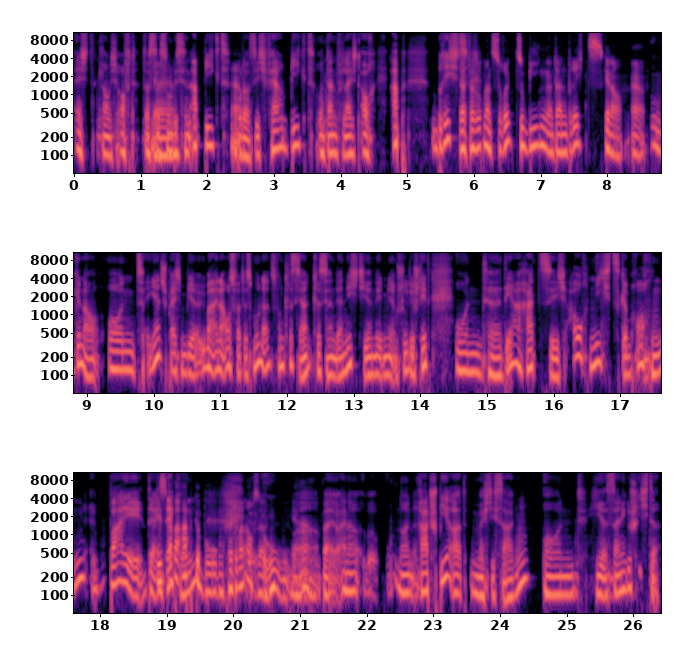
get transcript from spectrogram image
echt, glaube ich, oft, dass Ja, das so ein bisschen abbiegt Ja. oder sich verbiegt und dann vielleicht auch abbricht. Dann versucht man es zurückzubiegen und dann bricht's. Genau. Ja. Genau. Und jetzt sprechen wir über eine Ausfahrt des Monats von Christian. Christian, der nicht hier neben mir im Studio steht. Und äh, der hat sich auch nichts gebrochen bei der Ist Entdeckung. aber abgebogen, könnte man auch sagen. Oh, ja. Bei einer neuen Radspielart, möchte ich sagen. Und hier ist seine Geschichte.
